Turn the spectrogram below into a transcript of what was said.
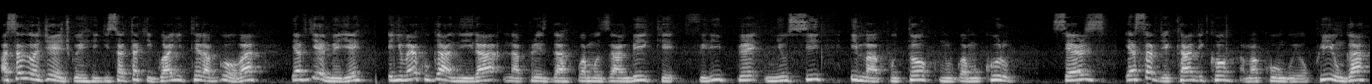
asanzwe ajejwe igisata kirwanya iterabwoba yavyemeye inyuma yo kuganira na perezida wa mozambique philippe nyusi i maputo ku murwa mukuru. Sels yasabye kandi ko amakungu yo kwiyunga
